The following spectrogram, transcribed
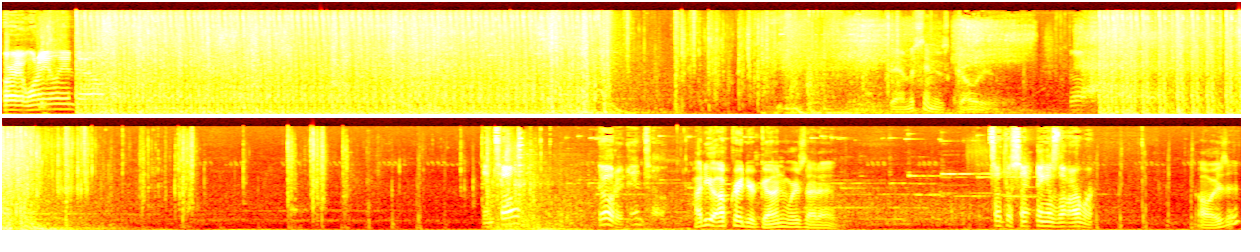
Alright, one alien down. Damn, this thing is goaded. Intel? Goaded, intel. How do you upgrade your gun? Where's that at? It's not the same thing as the armor. Oh, is it?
